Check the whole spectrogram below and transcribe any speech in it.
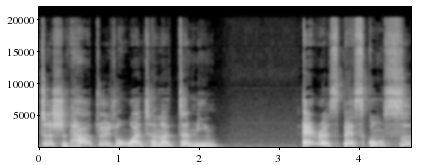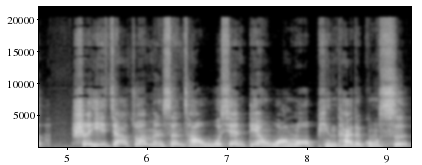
这使他最终完成了证明。Aerospace 公司是一家专门生产无线电网络平台的公司。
